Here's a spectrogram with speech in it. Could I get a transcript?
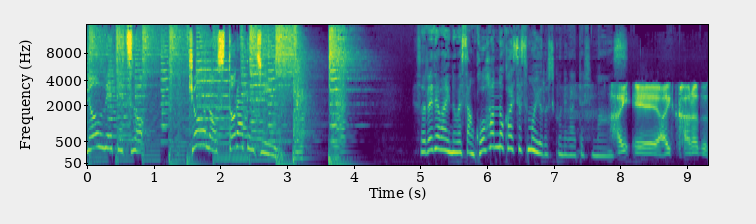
井上哲夫。今日のストラテジー。それでは井上さん、後半の解説もよろしくお願いいたします。はい、えー、相変わらず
